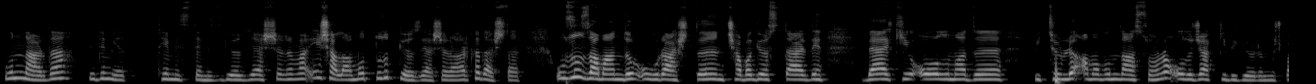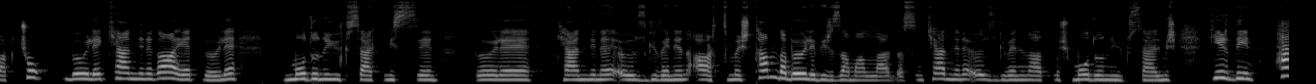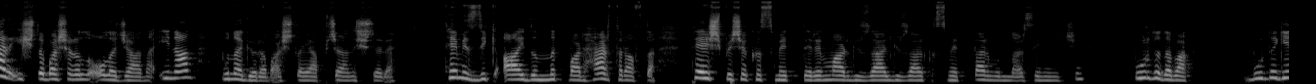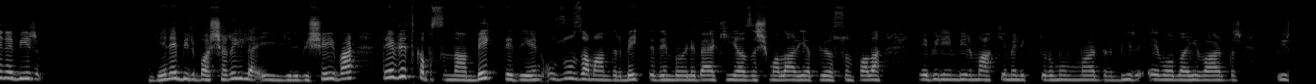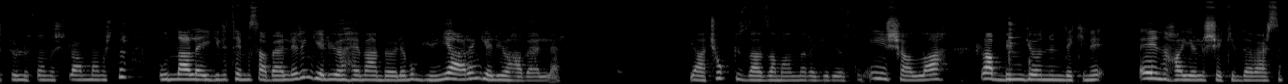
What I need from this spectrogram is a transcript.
Bunlar da dedim ya temiz temiz gözyaşların var. İnşallah mutluluk gözyaşları arkadaşlar. Uzun zamandır uğraştın, çaba gösterdin. Belki olmadı bir türlü ama bundan sonra olacak gibi görünmüş. Bak çok böyle kendini gayet böyle modunu yükseltmişsin. Böyle kendine özgüvenin artmış. Tam da böyle bir zamanlardasın. Kendine özgüvenin artmış, modun yükselmiş. Girdiğin her işte başarılı olacağına inan. Buna göre başla yapacağın işlere. Temizlik, aydınlık var her tarafta. Peş peşe kısmetlerin var. Güzel güzel kısmetler bunlar senin için. Burada da bak. Burada gene bir gene bir başarıyla ilgili bir şey var. Devlet kapısından beklediğin, uzun zamandır beklediğin böyle belki yazışmalar yapıyorsun falan. Ne bileyim bir mahkemelik durumun vardır, bir ev olayı vardır, bir türlü sonuçlanmamıştır. Bunlarla ilgili temiz haberlerin geliyor hemen böyle bugün yarın geliyor haberler. Ya çok güzel zamanlara giriyorsun. İnşallah Rabbim gönlündekini en hayırlı şekilde versin.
